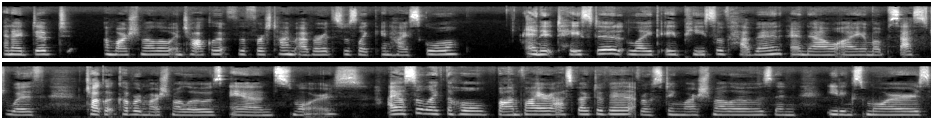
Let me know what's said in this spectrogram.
and I dipped a marshmallow in chocolate for the first time ever. This was like in high school and it tasted like a piece of heaven and now I am obsessed with chocolate covered marshmallows and s'mores. I also like the whole bonfire aspect of it, roasting marshmallows and eating s'mores.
